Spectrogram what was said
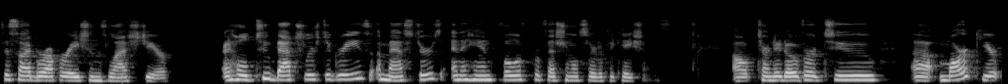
to cyber operations last year. I hold two bachelor's degrees, a master's, and a handful of professional certifications. I'll turn it over to uh, Mark, your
